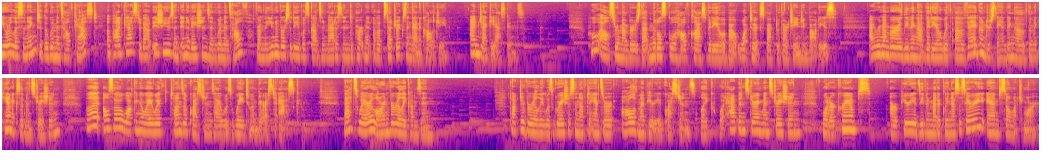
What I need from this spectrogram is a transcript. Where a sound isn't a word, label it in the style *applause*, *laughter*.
You're listening to the Women's Health Cast, a podcast about issues and innovations in women's health from the University of Wisconsin Madison Department of Obstetrics and Gynecology. I'm Jackie Askins. Who else remembers that middle school health class video about what to expect with our changing bodies? I remember leaving that video with a vague understanding of the mechanics of menstruation, but also walking away with tons of questions I was way too embarrassed to ask. That's where Lauren Verrilli comes in. Dr. Verrilli was gracious enough to answer all of my period questions, like what happens during menstruation, what are cramps, are periods even medically necessary, and so much more.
